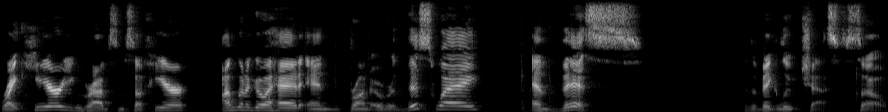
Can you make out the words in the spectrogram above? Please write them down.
Right here, you can grab some stuff here. I'm going to go ahead and run over this way. And this is a big loot chest. So,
